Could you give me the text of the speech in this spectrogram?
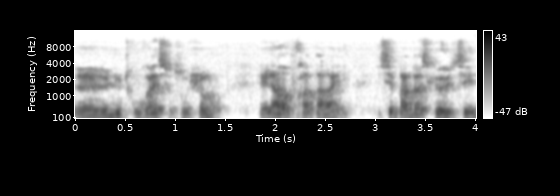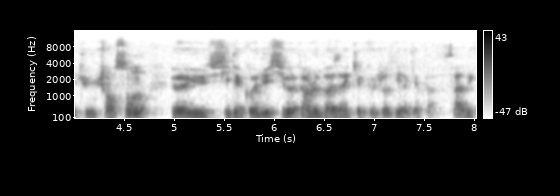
nous trouverait sur son chemin. Et là, on fera pareil. C'est pas parce que c'est une chanson, s'il est connu, s'il veut faire le buzz avec quelque chose, il a qu'à faire ça avec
